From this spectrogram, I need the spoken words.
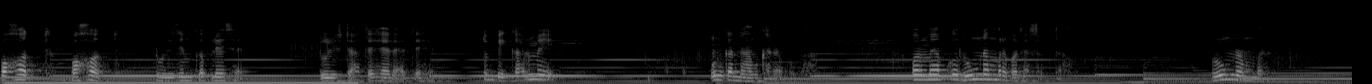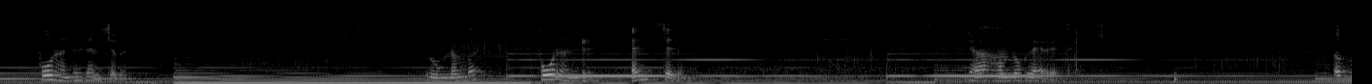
बहुत बहुत टूरिज़्म का प्लेस है। टूरिस्ट आते हैं, रहते हैं तो बेकार में उनका नाम खराब होगा। पर मैं आपको रूम नंबर बता सकता हूँ। Room number 407 room number 400 and जहाँ हम लोग रह रहे थे। अब,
